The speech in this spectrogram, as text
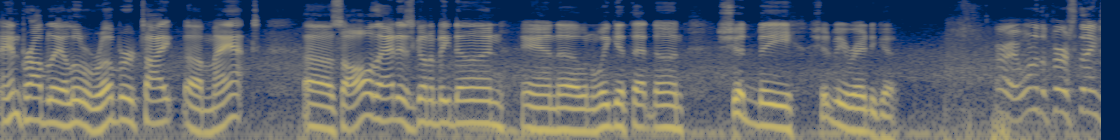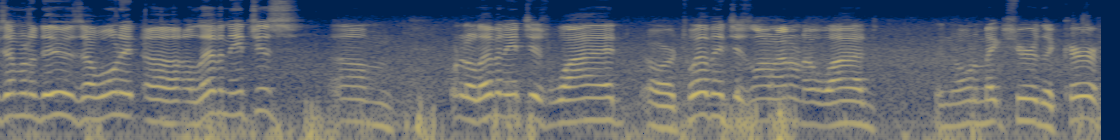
and probably a little rubber type uh, mat. Uh, so all that is going to be done, and uh, when we get that done, should be should be ready to go. All right, one of the first things I'm going to do is I want it uh, 11 inches. Um, want it 11 inches wide or 12 inches long. I don't know wide, and I want to make sure the kerf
